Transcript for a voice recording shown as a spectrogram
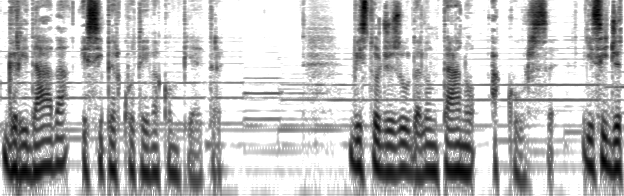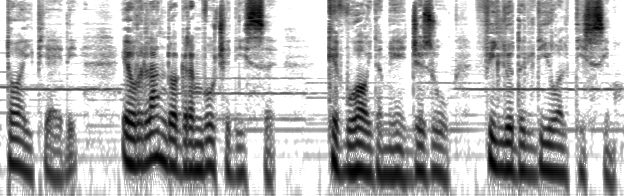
gridava e si percuoteva con pietre. Visto Gesù da lontano, accorse gli si gettò ai piedi e urlando a gran voce disse Che vuoi da me, Gesù, figlio del Dio Altissimo?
